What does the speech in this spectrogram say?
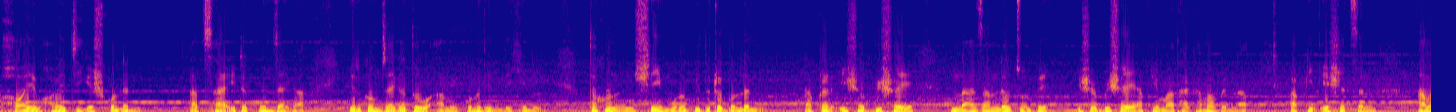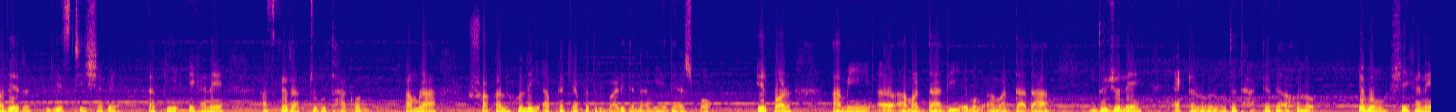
ভয়ে ভয়ে জিজ্ঞেস করলেন আচ্ছা এটা কোন জায়গা? এরকম জায়গা তো আমি কোনোদিন দেখিনি। তখন সেই মুরব্বী দুটো বললেন, আপনার এসব বিষয়ে না জানলেও চলবে। এসব বিষয়ে আপনি মাথা ঘামাবেন না। আপনি এসেছেন আমাদের গেস্ট হিসেবে। আপনি এখানে আজকে রাতটুকু থাকুন। আমরা সকাল হলেই আপনাকে আপনাদের বাড়িতে নামিয়ে দিয়ে আসব। এরপর আমি আমার দাদি এবং আমার দাদা দুজনে একটা রুমের মধ্যে থাকতে দেওয়া হলো এবং সেখানে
